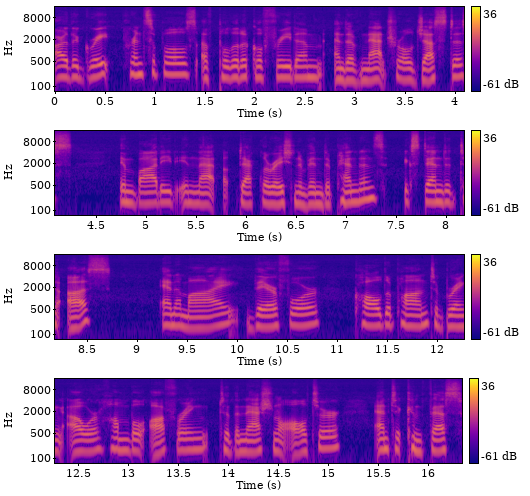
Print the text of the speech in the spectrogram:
Are the great principles of political freedom and of natural justice embodied in that Declaration of Independence extended to us? And am I, therefore, called upon to bring our humble offering to the national altar and to confess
